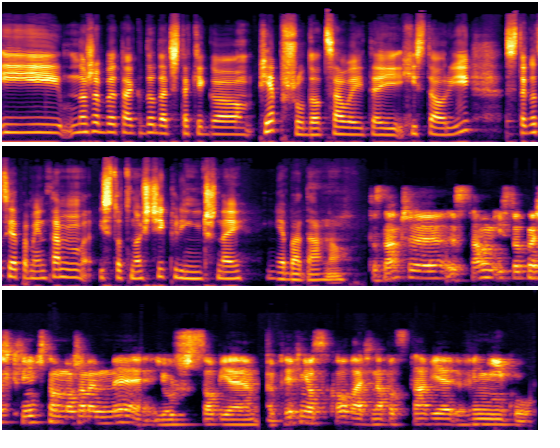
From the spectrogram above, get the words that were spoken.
I no, żeby tak dodać takiego pieprzu do całej tej historii, z tego co ja pamiętam, istotności klinicznej nie badano. To znaczy, samą istotność kliniczną możemy my już sobie wywnioskować na podstawie wyników.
